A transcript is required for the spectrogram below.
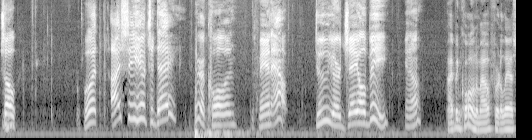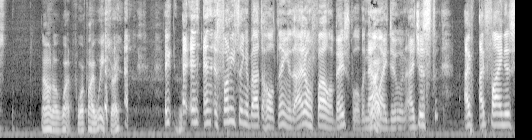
So mm-hmm. what I see here today, we're calling this man out. Do your job, you know. I've been calling him out for the last, I don't know what, four or five weeks, right? And and the funny thing about the whole thing is I don't follow baseball, but now Right. I do, and I just I I find this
